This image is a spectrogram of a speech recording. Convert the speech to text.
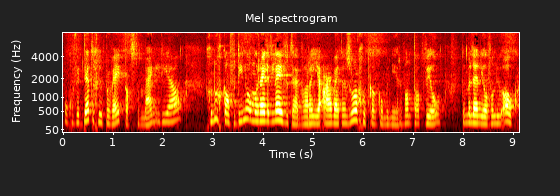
ongeveer 30 uur per week, dat is dan mijn ideaal, genoeg kan verdienen om een redelijk leven te hebben waarin je arbeid en zorg goed kan combineren. Want dat wil de millennial van nu ook.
